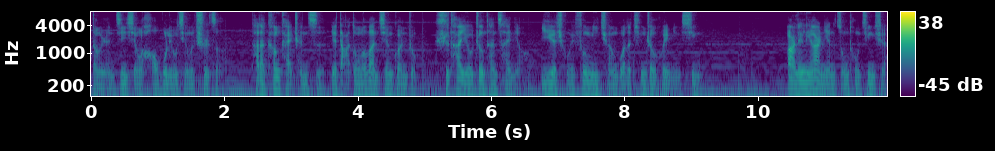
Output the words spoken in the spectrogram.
等人进行了毫不留情的斥责，他的慷慨陈词也打动了万千观众，使他由政坛菜鸟一跃成为风靡全国的听证会明星。二零零二年的总统竞选，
